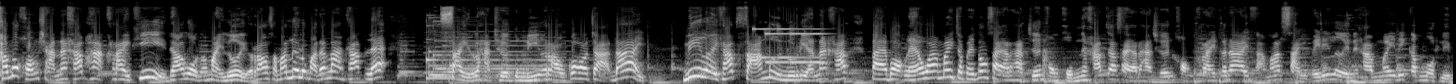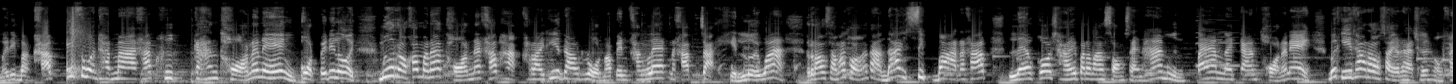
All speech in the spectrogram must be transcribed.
คำว่าของฉันนะครับหากใครที่ดาวน์โหลดมาใหม่เลย เราสามารถเลื่อนลงมาด้านล่างครับและใส่รหัสเชิญตรงนี้เราก็จะได้ นี่เลยครับ 30,000เหรียญนะครับ แต่บอกแล้วว่าไม่จำเป็นต้องใส่รหัสเชิญของผมนะครับ จะใส่รหัสเชิญของใครก็ได้ สามารถใส่ไปได้เลยนะครับ ไม่ได้กำหนดหรือไม่ได้บังคับในส่วนถัดมาครับคือการถอนนั่นเอง กดไปได้เลย เมื่อเราเข้ามาหน้าถอนนะครับ หากใครที่ดาวน์โหลดมาเป็นครั้งแรกนะครับ จะเห็นเลยว่าเราสามารถถอนต่างๆได้ 10 บาทนะครับ แล้วก็ใช้ประมาณ 250,000 แต้มในการถอนนั่นเอง เมื่อกี้ถ้าเราใส่รหัสเชิญของใคร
